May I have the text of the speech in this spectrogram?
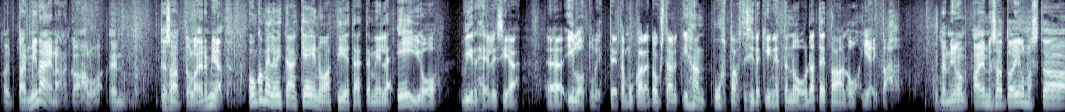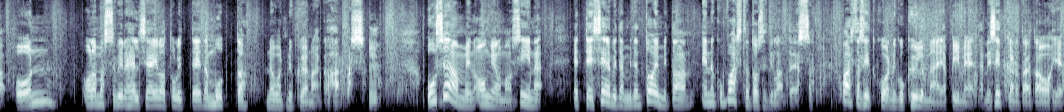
Tai, tai minä en ainakaan halua, en, te saatte olla eri mieltä. Onko meillä mitään keinoa tietää, että meillä ei ole virheellisiä äh, ilotulitteita mukana? Että onko tämä nyt ihan puhtaasti sitä kiinni, että noudatetaan ohjeita? Kuten jo aiemmin saatoi ilmastaa, on olemassa virheellisiä ilotulitteita, mutta ne ovat nykyään aika harvassa. Mm. Useammin ongelma on siinä, ettei selvitä, miten toimitaan ennen kuin vasta tositilanteessa. Vasta sitten, kun on niin kuin kylmää ja pimeää, niin sitten katsotaan jotain ohjeet.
